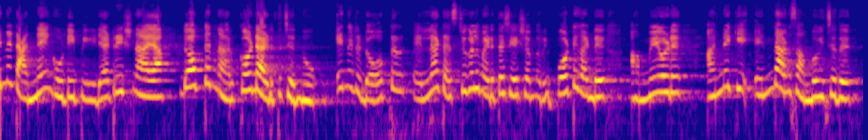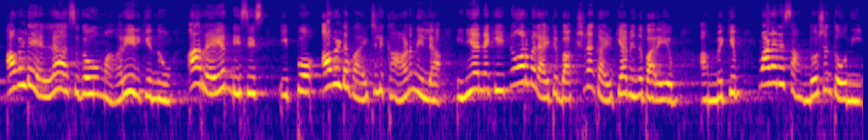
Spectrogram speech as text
എന്നിട്ട് അന്നയും കൂട്ടി പീഡിയാട്രീഷ്യനായ ഡോക്ടർ നർക്കോന്റെ അടുത്ത് ചെന്നു. എന്നിട്ട് ഡോക്ടർ എല്ലാ ടെസ്റ്റുകളും എടുത്ത ശേഷം റിപ്പോർട്ട് കണ്ട് അമ്മയോട് അന്നയ്ക്ക് എന്താണ് സംഭവിച്ചത്? അവളുടെ എല്ലാ അസുഖവും മാറിയിരിക്കുന്നു. ആ റെയർ ഡിസീസ് ഇപ്പോ അവളുടെ വയറ്റിൽ കാണുന്നില്ല. ഇനി അന്നയ്ക്ക് നോർമലായിട്ട് ഭക്ഷണം കഴിക്കാമെന്ന് പറയും. അമ്മയ്ക്കും വളരെ സന്തോഷം തോന്നി.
